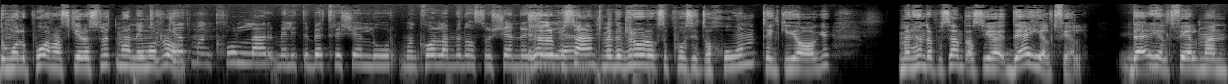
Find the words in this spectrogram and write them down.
De håller på, han ska göra slut med henne Jag imorgon. tycker att man kollar med lite bättre källor. Man kollar med någon som känner 100 tjejen. procent, men det beror också på situation, tänker jag. Men 100 procent, alltså jag, det är helt fel. Det är helt fel, men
